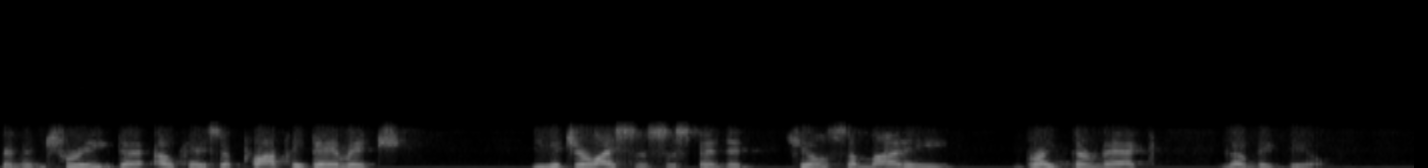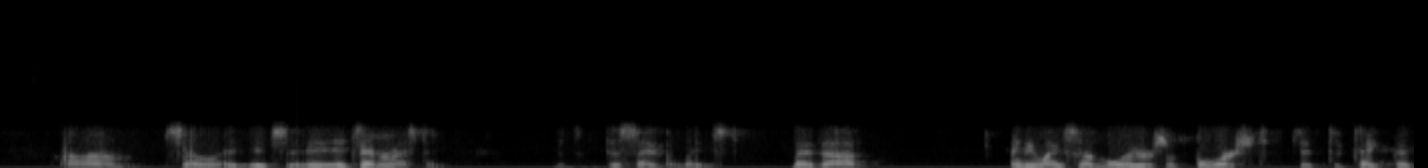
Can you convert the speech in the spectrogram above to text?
been intrigued that okay, so property damage, you get your license suspended, kill somebody, break their neck, no big deal. Um, so it, it's it's interesting to say the least. But uh, anyway, so lawyers are forced to, to take the,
